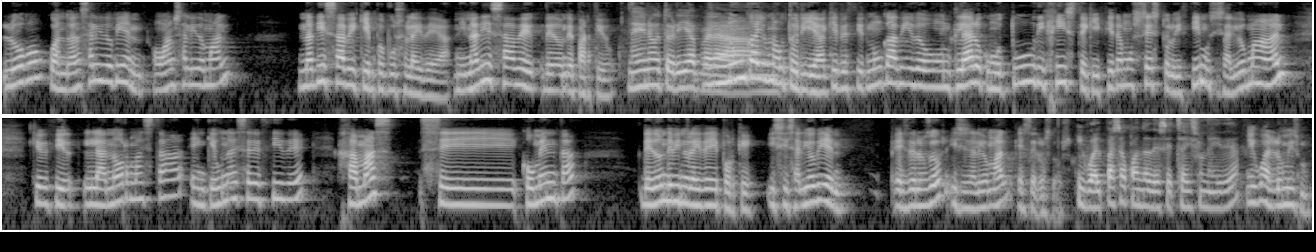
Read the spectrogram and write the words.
Luego, cuando han salido bien o han salido mal, Nadie sabe quién propuso la idea, ni nadie sabe de dónde partió. No hay una autoría para... Nunca hay una autoría, quiere decir, nunca ha habido un claro, como tú dijiste que hiciéramos esto, lo hicimos y salió mal. Quiero decir, la norma está en que una vez se decide, jamás se comenta de dónde vino la idea y por qué. Y si salió bien, es de los dos, y si salió mal, es de los dos. Igual pasa cuando desecháis una idea. Igual, lo mismo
